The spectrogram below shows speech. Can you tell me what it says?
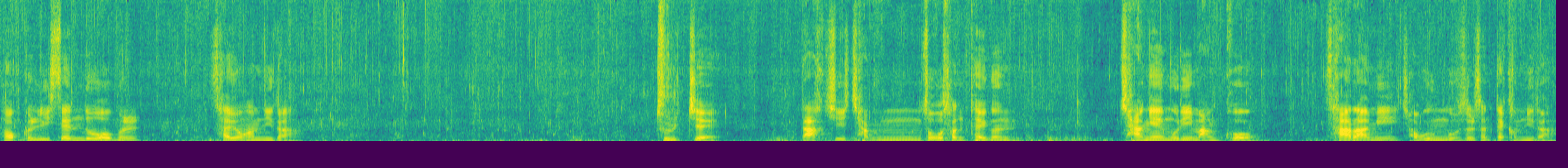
버클리 샌드웜을 사용합니다. 둘째, 낚시 장소 선택은 장애물이 많고 사람이 적은 곳을 선택합니다.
